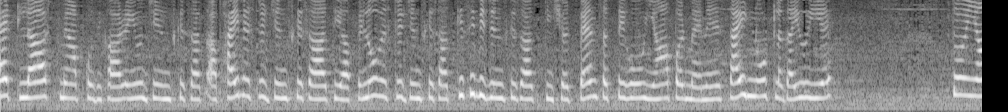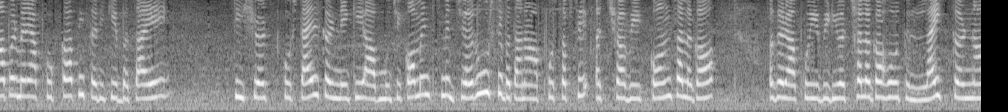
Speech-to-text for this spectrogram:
एट लास्ट मैं आपको दिखा रही हूँ जीन्स के साथ। आप हाई वेस्टेड जीन्स के साथ या फिर लो वेस्टेड जीन्स के साथ किसी भी जीन्स के साथ टी शर्ट पहन सकते हो। यहाँ पर मैंने साइड नोट लगाई हुई है। तो यहाँ पर मैंने आपको काफ़ी तरीके बताए। टी शर्ट को स्टाइल करने के आप मुझे कमेंट्स में ज़रूर से बताना आपको सबसे अच्छा वे कौन सा लगा। अगर आपको ये वीडियो अच्छा लगा हो तो लाइक करना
